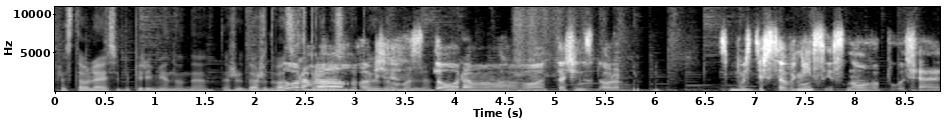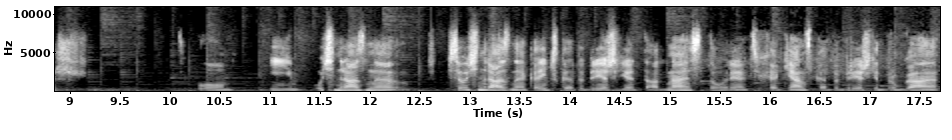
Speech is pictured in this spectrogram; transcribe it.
Представляю себе перемену, да. Даже, даже 20 здорово, градусов это вообще нормально. Здорово, вот, очень здорово. Спустишься вниз и снова получаешь тепло. И очень разное, все очень разное. Карибское побережье — это одна история, Тихоокеанское побережье — другая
